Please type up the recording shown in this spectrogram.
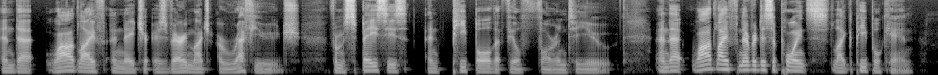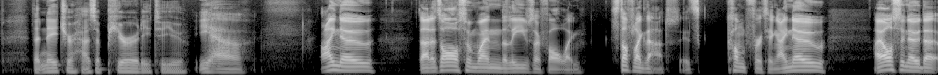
and that wildlife and nature is very much a refuge from species and people that feel foreign to you, and that wildlife never disappoints like people can, that nature has a purity to you. Yeah. I know that it's awesome when the leaves are falling, stuff like that. It's comforting. I know, I also know that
